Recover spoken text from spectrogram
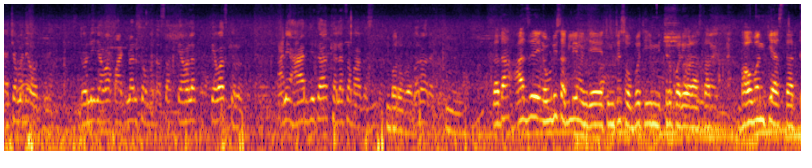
याच्यामध्ये होत नाही. दोन्ही जेव्हा पार्टनर सोबत असतात तेव्हा तेव्हाच खेळ होतो आणि हार जिता खेळाचा भाग असतो. बरोबर. बरोबर आहे. दादा आज एवढी सगळी म्हणजे तुमच्यासोबत ही मित्रपरिवार असतात भाऊबंदकी असतात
